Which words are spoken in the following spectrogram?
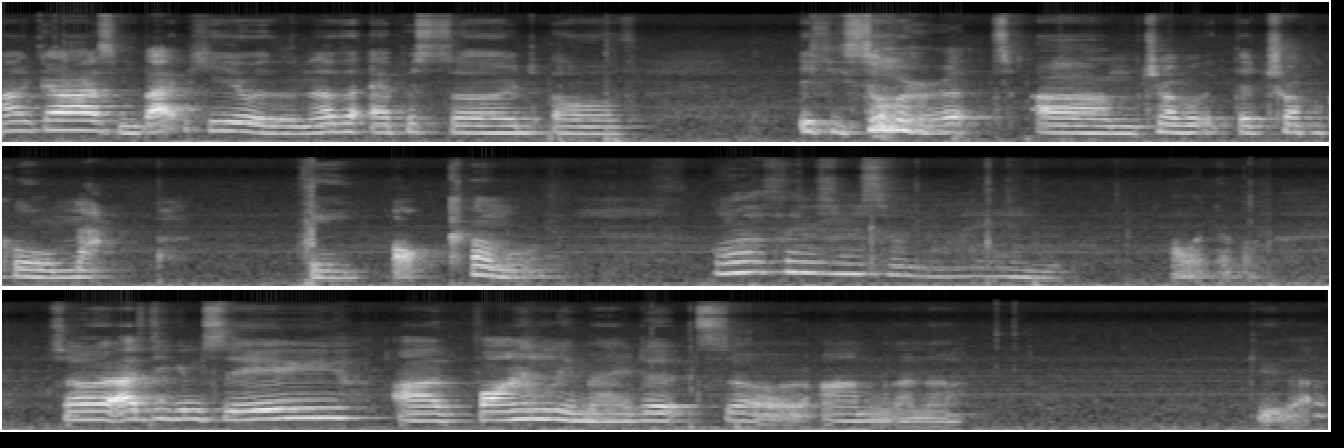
Hi guys, I'm back here with another episode of If You Saw It, um, tropi- the tropical map thing. Oh, come on. All things are so annoying. Oh, whatever. So, as you can see, I finally made it, so I'm gonna do that.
